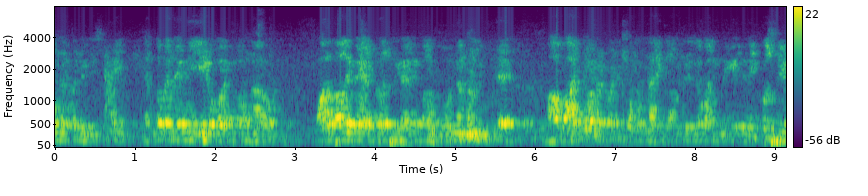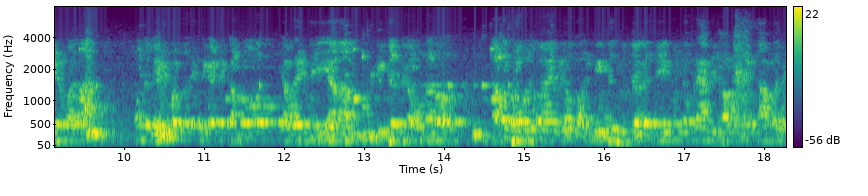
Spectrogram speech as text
ఉన్నటువంటి విషయం ఎంతమంది అయితే ఏ వార్డులో ఉన్నారో వాళ్ళ వాళ్ళకి అడ్రస్ కానీ వాళ్ళ ఫోన్ నెంబర్లు ఇస్తే ఆ వార్డులో ఉన్నటువంటి పౌర నాయకులందరికీ వాళ్ళకి రిక్వెస్ట్ చేయడం వల్ల కొంత మెరుగుపడుతుంది. ఎందుకంటే గతంలో ఎవరైతే ఇలా టీచర్స్గా ఉన్నారో గత ప్రభుత్వంలో వాళ్ళ టీచర్స్ ఉద్యోగం చేయకుండా ప్రాంతీయ సంస్థలు కాపలా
